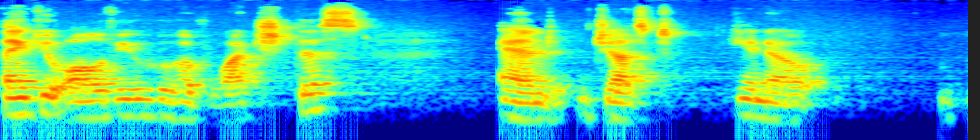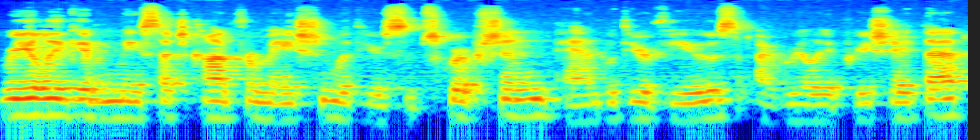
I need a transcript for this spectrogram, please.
Thank you all of you who have watched this and just, you know, really given me such confirmation with your subscription and with your views. I really appreciate that.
